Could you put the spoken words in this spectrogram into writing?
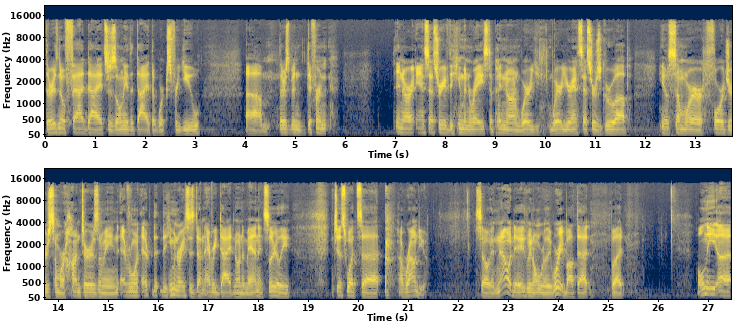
there is no fad diets, there's only the diet that works for you. Um, there's been different in our ancestry of the human race, depending on where you, where your ancestors grew up you know, some were foragers, some were hunters. I mean, everyone, the, the human race has done every diet known to man. It's literally just what's uh, around you. So nowadays we don't really worry about that, but only uh,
